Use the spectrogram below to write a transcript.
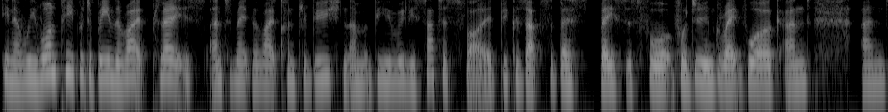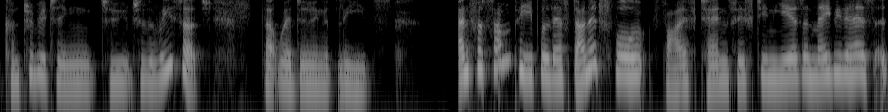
you know, we want people to be in the right place and to make the right contribution and be really satisfied because that's the best basis for for doing great work and and contributing to to the research that we're doing at Leeds. And for some people, they've done it for 5, 10, 15 years, and maybe there's a,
